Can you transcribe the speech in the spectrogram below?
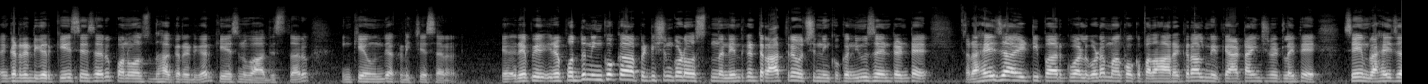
వెంకటరెడ్డి గారు కేసు వేశారు పొనవాల సుధాకర్ రెడ్డి గారు కేసును వాదిస్తారు. ఇంకేముంది? అక్కడ ఇచ్చేశారని. రేపు రేపు పొద్దున్న ఇంకొక పిటిషన్ కూడా వస్తుందండి. ఎందుకంటే రాత్రే వచ్చింది ఇంకొక న్యూస్ ఏంటంటే రహేజా ఐటీ పార్క్ వాళ్ళు కూడా మాకు ఒక పదహారు ఎకరాలు మీరు కేటాయించినట్లయితే సేమ్ రహేజా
